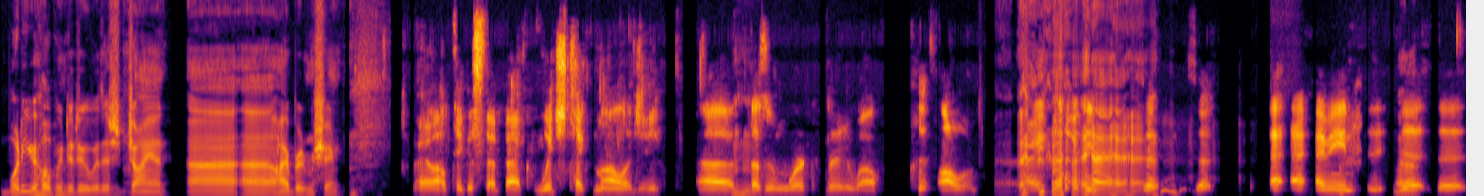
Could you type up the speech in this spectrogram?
What are you hoping to do with this giant uh, uh hybrid machine? Well, I'll take a step back. Which technology uh, mm-hmm. doesn't work very well? All of them, right? I mean, so, I, I mean the, the,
